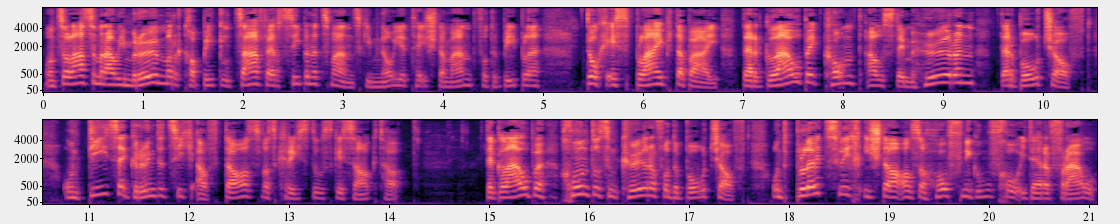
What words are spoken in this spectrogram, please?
Und so lesen wir auch im Römer Kapitel 10, Vers 27 im Neuen Testament von der Bibel. Doch es bleibt dabei, der Glaube kommt aus dem Hören der Botschaft und diese gründet sich auf das, was Christus gesagt hat. Der Glaube kommt aus dem Hören von der Botschaft und plötzlich ist da also Hoffnung aufgekommen in dieser Frau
